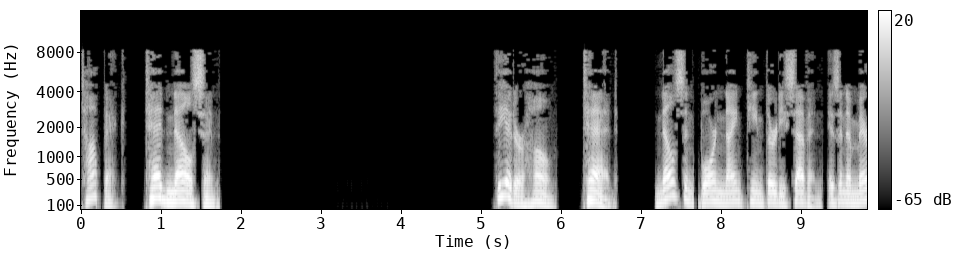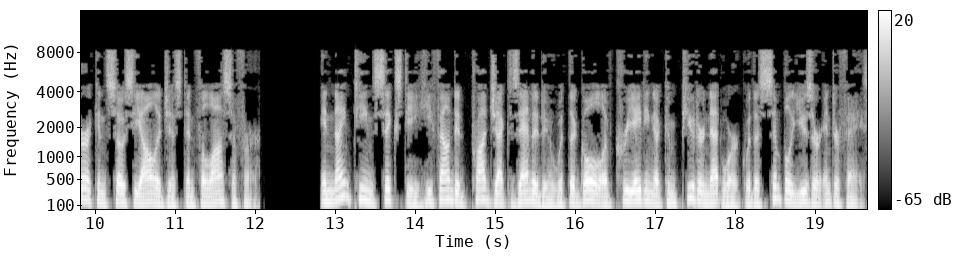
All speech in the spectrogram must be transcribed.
Ted Nelson Theodor Holm Ted Nelson born 1937 is an American sociologist and philosopher. In 1960 he founded Project Xanadu with the goal of creating a computer network with a simple user interface.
